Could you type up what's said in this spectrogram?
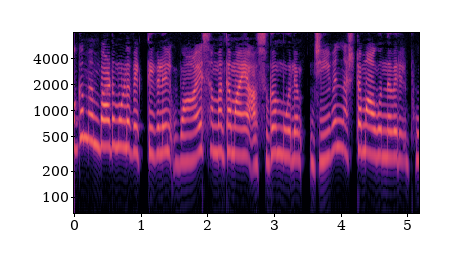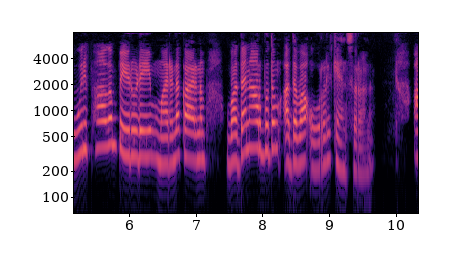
ലോകമെമ്പാടുമുള്ള വ്യക്തികളിൽ വായ സംബന്ധമായ അസുഖം മൂലം ജീവൻ നഷ്ടമാകുന്നവരിൽ ഭൂരിഭാഗം പേരുടെയും മരണകാരണം വദനാർബുദം അഥവാ ഓറൽ ക്യാൻസറാണ്.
